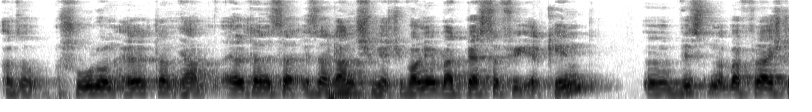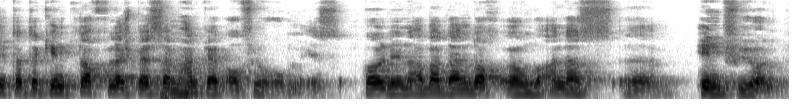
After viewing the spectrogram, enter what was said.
also Schule und Eltern, ja, Eltern ist ja, ist ja ganz schwierig. Die wollen ja immer das Beste für ihr Kind, äh, wissen aber vielleicht nicht, dass der Kind doch vielleicht besser im Handwerk aufgehoben ist, wollen den aber dann doch irgendwo anders äh, hinführen.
